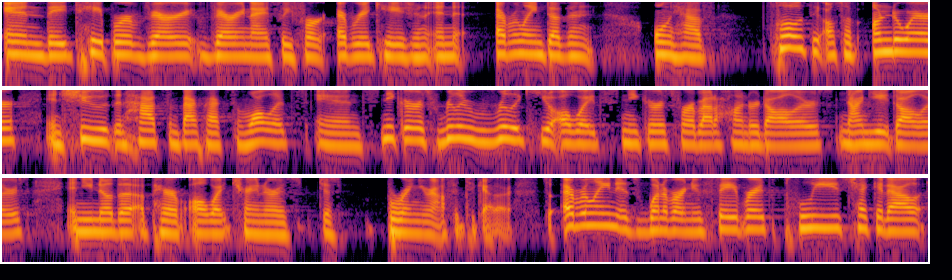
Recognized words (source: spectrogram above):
and they taper very, very nicely for every occasion. And Everlane doesn't only have clothes, they also have underwear and shoes and hats and backpacks and wallets and sneakers. Really, really cute all white sneakers for about $100, $98. And you know that a pair of all white trainers just bring your outfit together. So Everlane is one of our new favorites. Please check it out.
